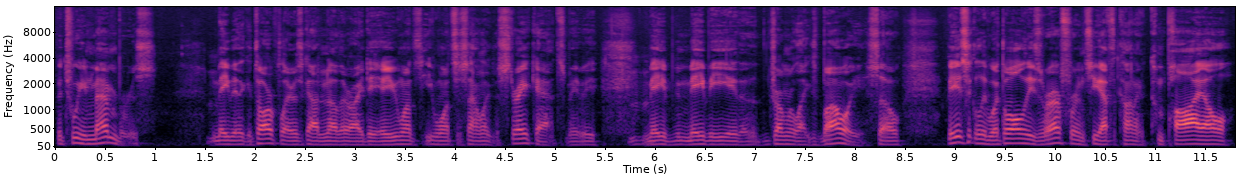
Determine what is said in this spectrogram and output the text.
between members maybe the guitar player's got another idea. He wants he wants to sound like the Stray Cats. Maybe mm-hmm. maybe maybe the drummer likes Bowie. So basically, with all these references, you have to kind of compile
